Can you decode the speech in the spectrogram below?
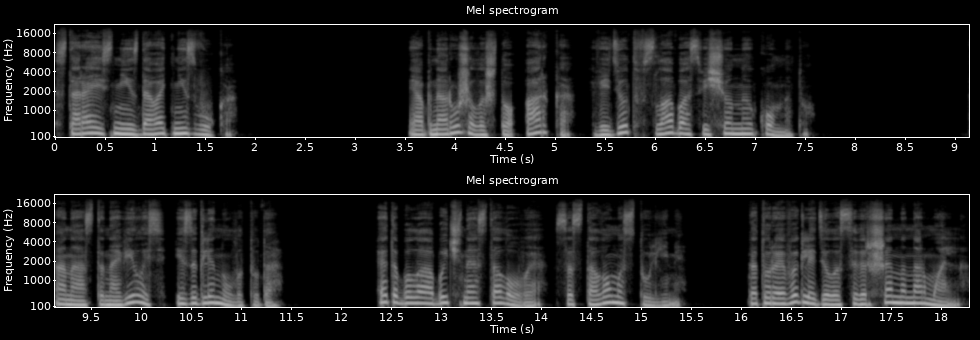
стараясь не издавать ни звука. И обнаружила, что арка ведет в слабо освещенную комнату. Она остановилась и заглянула туда. Это была обычная столовая со столом и стульями, которая выглядела совершенно нормально,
